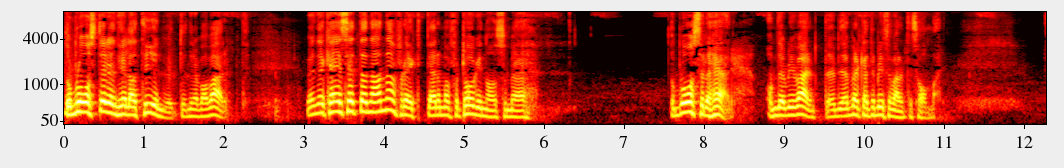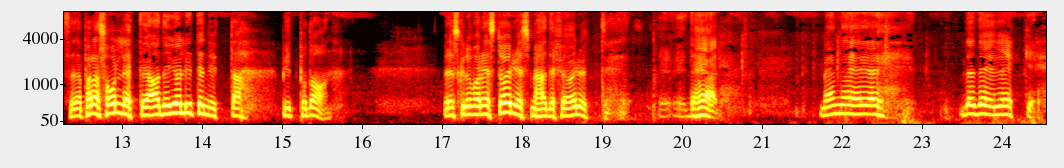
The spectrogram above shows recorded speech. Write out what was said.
Då blåste den hela tiden vet du, när det var varmt. Men jag kan ju sätta en annan fläkt där om man får tag i någon som är... Då blåser det här. Om det blir varmt. Det verkar inte bli så varmt i sommar. Så det parasollet, ja det gör lite nytta mitt på dagen. Men det skulle vara det större som jag hade förut. Det här. Men eh, det, det räcker.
